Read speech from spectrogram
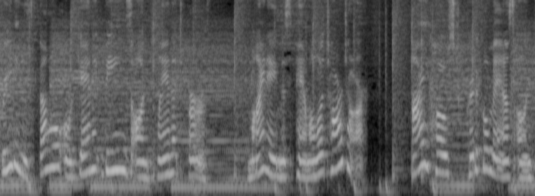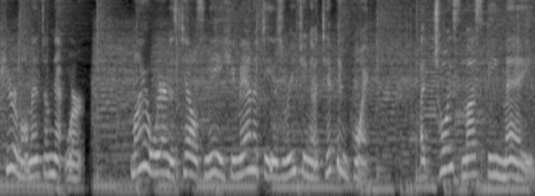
Greetings, fellow organic beings on planet Earth. My name is Pamela Tartar. I host Critical Mass on Pure Momentum Network. My awareness tells me humanity is reaching a tipping point. A choice must be made.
